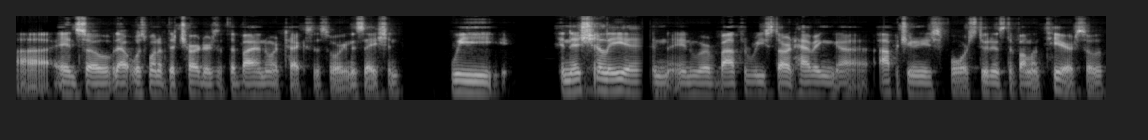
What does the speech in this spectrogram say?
Uh, and so that was one of the charters of the BioNorth Texas organization. We initially, and, and we're about to restart having uh, opportunities for students to volunteer. So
